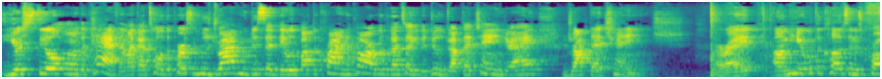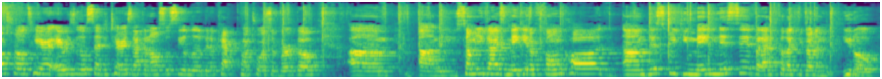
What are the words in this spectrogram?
you're still on the path. And like I told the person who's driving, who just said they was about to cry in the car, what did I tell you to do? Drop that change, right? Drop that change. All right. Um, here with the clubs and this crossroads here, Aries, Leo, Sagittarius. I can also see a little bit of Capricorn, Taurus, and Virgo. Um, um, some of you guys may get a phone call um, this week. You may miss it, but I feel like you're gonna, you know,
